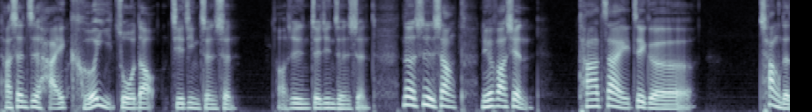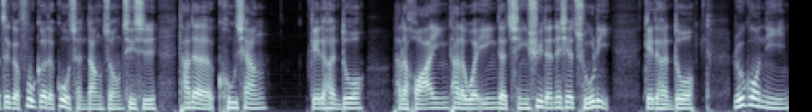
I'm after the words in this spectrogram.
他甚至还可以做到接近真声。好，接近接近真声。那事实上你会发现，他在这个唱的这个副歌的过程当中，其实他的哭腔给的很多，他的滑音、他的尾音的情绪的那些处理给的很多。如果你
